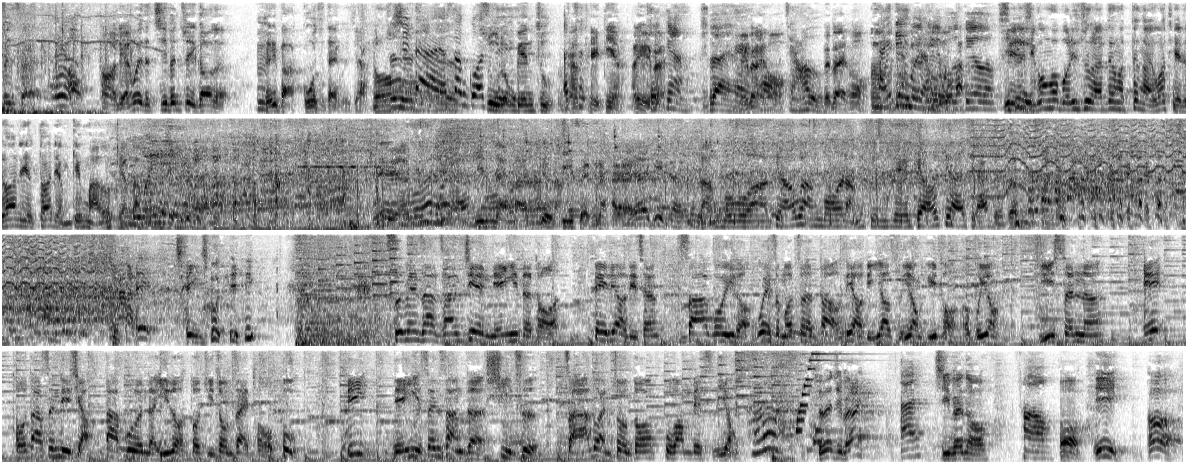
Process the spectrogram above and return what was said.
分赛。好，好，两位的积分最高的。可以把锅子带回家，是的，上锅子。住东边住，然后铁店，哎，铁店，是吧？没拜吼，没拜吼。一定会铁无丢。是是讲我无你住来，等我等来我你多两斤嘛，好咸嘛。金的还又低层的，还人无啊，挑网无人心地，挑下下就真。来，请注意，市面上常见鲢鱼的头。被料理成砂锅鱼头，为什么这道料理要使用鱼头而不用鱼身呢？A. 头大身体小，大部分的鱼肉都集中在头部。B. 鲢鱼身上的细刺杂乱众多，不方便食用。准备举牌，哎，几分哦？好。哦，一、二，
